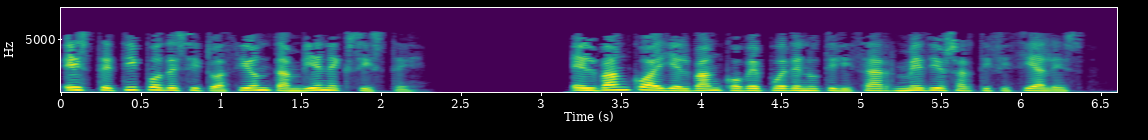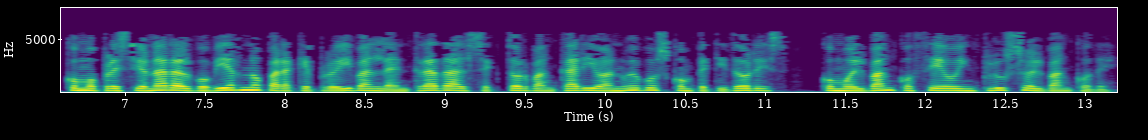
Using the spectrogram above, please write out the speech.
Este tipo de situación también existe. El Banco A y el Banco B pueden utilizar medios artificiales, como presionar al gobierno para que prohíban la entrada al sector bancario a nuevos competidores, como el Banco C o incluso el Banco D.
